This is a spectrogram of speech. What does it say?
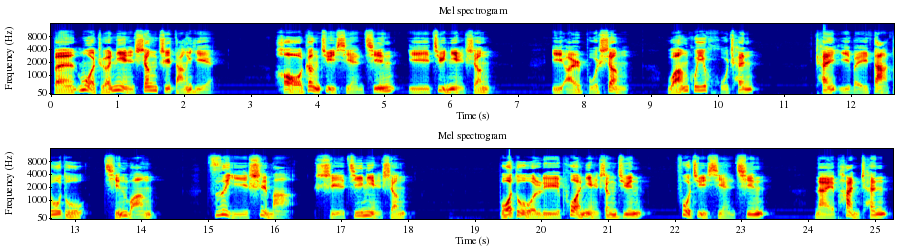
本莫折念生之党也，后更具显亲以拒念生，已而不胜，王归胡琛，琛以为大都督，秦王，资以士马，使击念生。伯度屡破念生军，复据显亲，乃叛琛，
